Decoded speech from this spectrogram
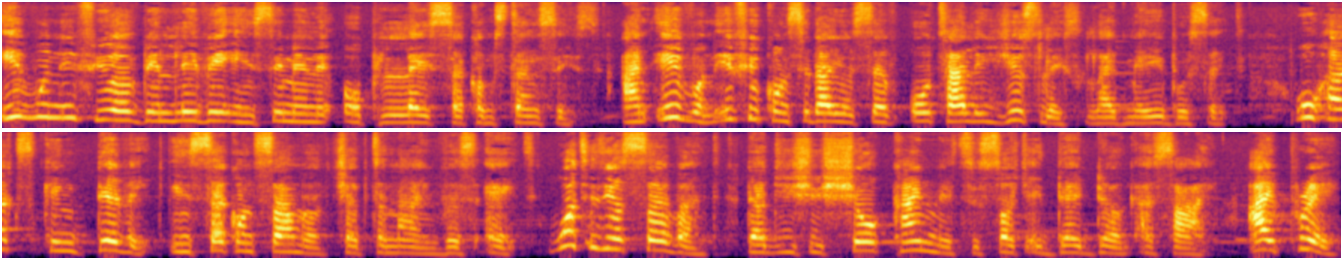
even if you have been living in seemingly hopeless circumstances, and even if you consider yourself utterly useless like Mephibosheth, who asked King David in 2 Samuel chapter 9 verse 8, What is your servant that you should show kindness to such a dead dog as I? I pray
